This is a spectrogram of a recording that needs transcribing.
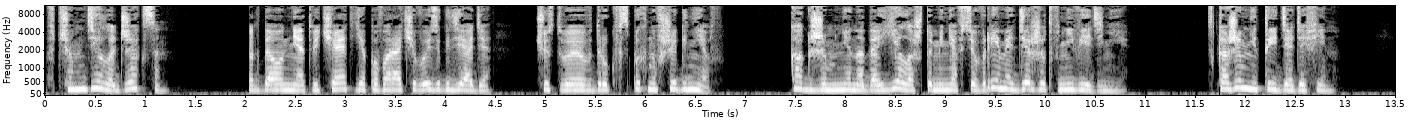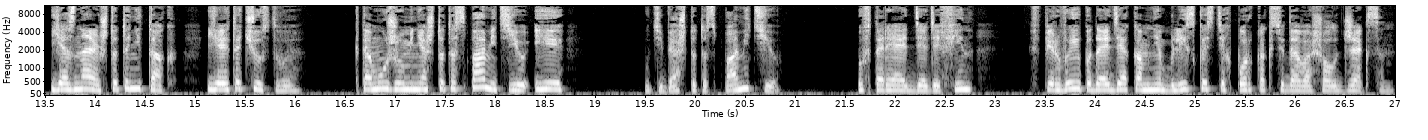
В чем дело, Джексон? Когда он не отвечает, я поворачиваюсь к дяде, чувствуя вдруг вспыхнувший гнев. Как же мне надоело, что меня все время держат в неведении. Скажи мне ты, дядя Фин, я знаю, что-то не так, я это чувствую. К тому же у меня что-то с памятью и... «У тебя что-то с памятью?» — повторяет дядя Фин, впервые подойдя ко мне близко с тех пор, как сюда вошел Джексон.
